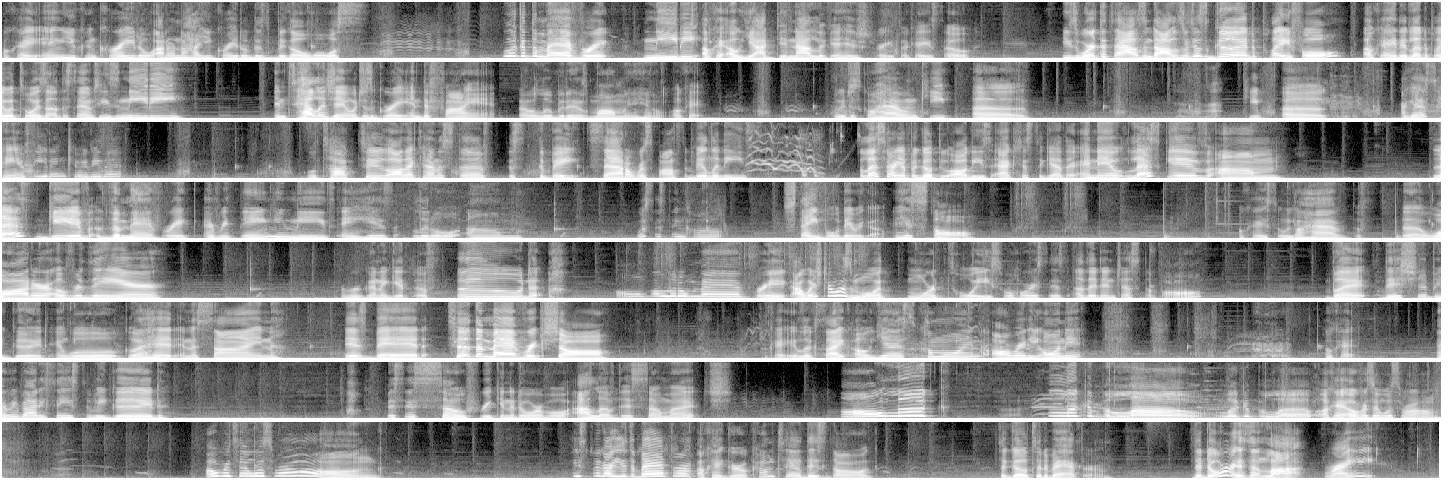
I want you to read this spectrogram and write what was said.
Okay, and you can cradle. I don't know how you cradle this big old horse. Look at the Maverick. Needy. Okay, oh yeah, I did not look at his traits. Okay, so he's worth a thousand dollars, which is good. Playful. Okay, they love to play with toys and other Sims. He's needy, intelligent, which is great, and defiant. So a little bit of his mama in him. Okay. We're just gonna have him keep uh keep uh I guess hand feeding. Can we do that? We'll talk to all that kind of stuff. Just debate saddle responsibilities. So let's hurry up and go through all these actions together. And then let's give um let's give the Maverick everything he needs in his little um what's this thing called? Stable. There we go. In his stall. Okay, so we're gonna have the the water over there. We're gonna get the food. Oh, my little Maverick. I wish there was more more toys for horses other than just the ball. But this should be good. And we'll go ahead and assign this bed to the Maverick Shaw. Okay, it looks like, oh yes, come on, already on it. Okay, Everybody seems to be good. This is so freaking adorable. I love this so much. Oh, look. Look at the love. Look at the love. Okay, Overton, what's wrong? Overton, what's wrong? You still gotta use the bathroom? Okay, girl, come tell this dog to go to the bathroom. The door isn't locked, right?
